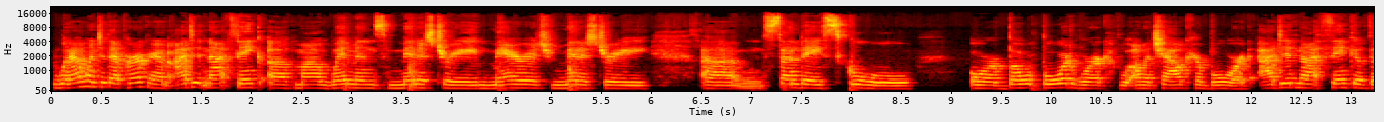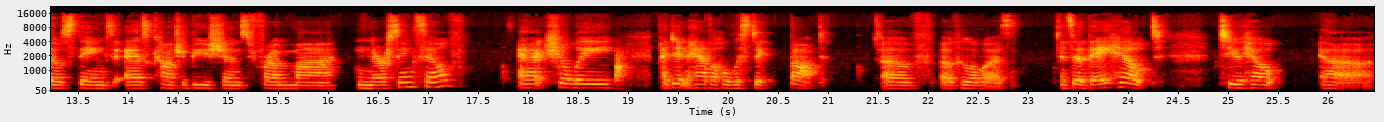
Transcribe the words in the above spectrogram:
when I went to that program, I did not think of my women's ministry, marriage ministry, um, Sunday school, or board work on the child care board. I did not think of those things as contributions from my nursing self actually I didn't have a holistic thought of of who I was, and so they helped to help uh,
